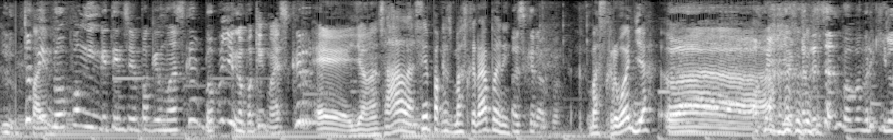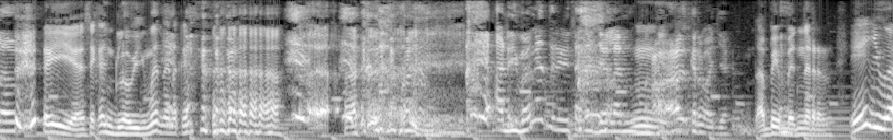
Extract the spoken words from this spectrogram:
Loh, tapi Fine. bapak ngingetin saya pakai masker, bapak juga pakai masker. Eh, jangan salah. Saya pakai masker apa nih? Masker apa? Masker wajah. Oh Wah. iya, pantesan bapak berkilau. iya, saya kan glowing banget anaknya. Aneh banget di tengah jalan Hmm. pakai masker wajah. Tapi bener. Ini juga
